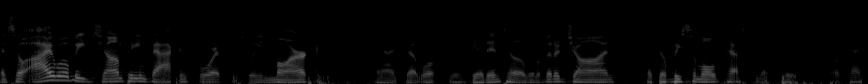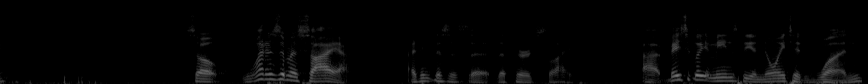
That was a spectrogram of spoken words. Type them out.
And so I will be jumping back and forth between Mark and uh, we'll we'll get into a little bit of John, but there'll be some Old Testament too. Okay. So, what is a Messiah? I think this is the, the third slide. Uh, basically, it means the anointed one.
